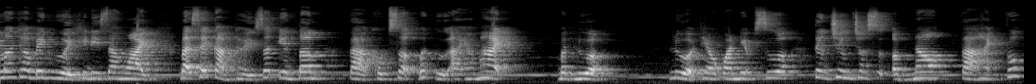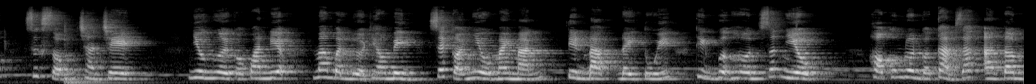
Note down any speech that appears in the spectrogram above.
mang theo bên người khi đi ra ngoài, bạn sẽ cảm thấy rất yên tâm và không sợ bất cứ ai hãm hại. Bật lửa Lửa theo quan niệm xưa tượng trưng cho sự ấm no và hạnh phúc, sức sống tràn trề. Nhiều người có quan niệm mang bật lửa theo mình sẽ có nhiều may mắn, tiền bạc đầy túi, thịnh vượng hơn rất nhiều. Họ cũng luôn có cảm giác an tâm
